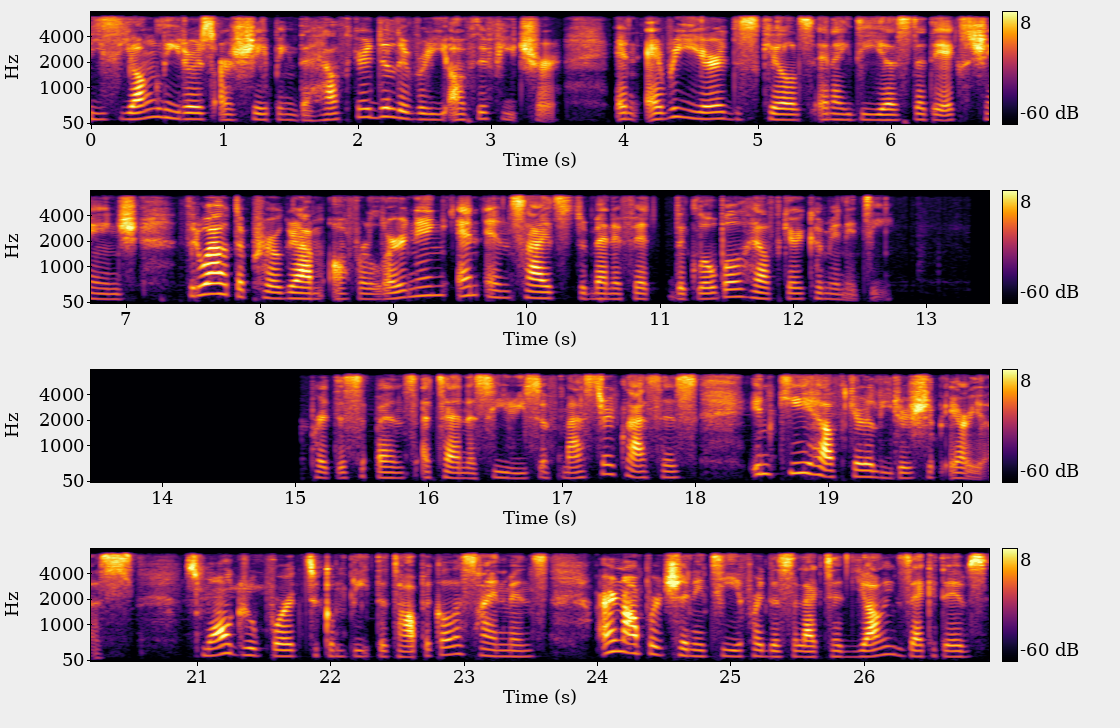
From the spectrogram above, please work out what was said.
These young leaders are shaping the healthcare delivery of the future, and every year the skills and ideas that they exchange throughout the program offer learning and insights to benefit the global healthcare community. Participants attend a series of master classes in key healthcare leadership areas. Small group work to complete the topical assignments are an opportunity for the selected young executives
